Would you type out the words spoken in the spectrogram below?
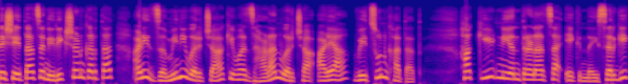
ते शेताचं निरीक्षण करतात आणि जमिनीवरच्या किंवा झाडांवरच्या आळ्या वेचून खातात. हा कीड नियंत्रणाचा एक नैसर्गिक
